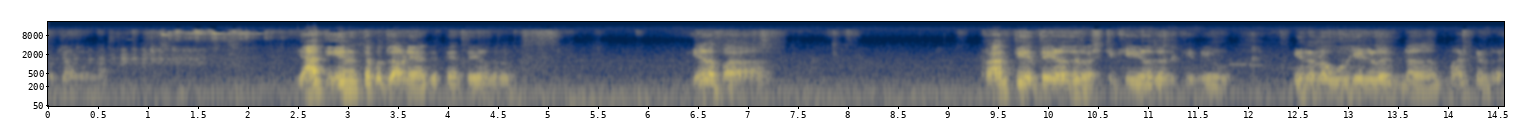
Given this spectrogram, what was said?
ಬದಲಾವಣೆ ಯಾಕೆ ಏನಂತ ಬದಲಾವಣೆ ಆಗುತ್ತೆ ಅಂತ ಹೇಳಿದ್ರು? ಹೇಳಪ್ಪ. ಕ್ರಾಂತಿ ಅಂತ ಹೇಳಿದ್ರು ಅಷ್ಟಕ್ಕೆ ಅದಕ್ಕೆ ನೀವು ಏನೇನೋ ಊಹೆಗಳನ್ನ ಮಾಡ್ಕೊಂಡ್ರೆ?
